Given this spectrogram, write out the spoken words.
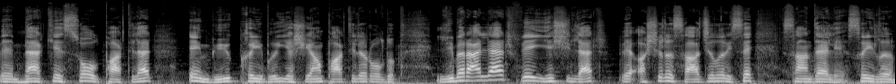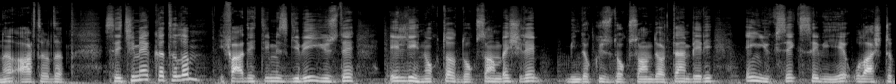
ve merkez sol partiler en büyük kaybı yaşayan partiler oldu. Liberaller ve Yeşiller ve aşırı sağcılar ise sandalye sayılarını artırdı. Seçime katılım ifade ettiğimiz gibi %50.95 ile 1994'ten beri en yüksek seviyeye ulaştı.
